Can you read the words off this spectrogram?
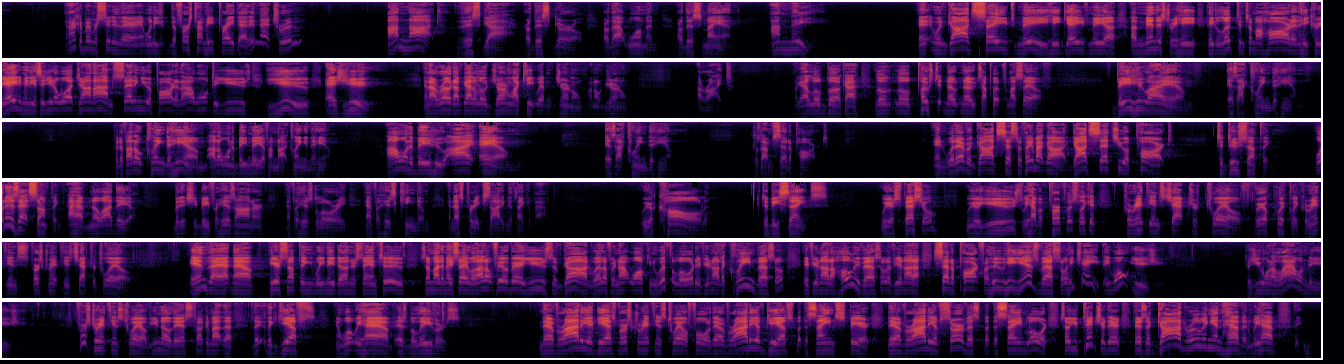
And I can remember sitting there, and when he, the first time he prayed that, isn't that true? I'm not this guy or this girl or that woman or this man. I'm me. And when God saved me, He gave me a, a ministry. He, he looked into my heart and He created me. And He said, You know what, Jon? I'm setting you apart and I want to use you as you. And I wrote, I've got a little journal I keep with journal. I don't journal. I write. I got a little book, I little little post-it note notes I put for myself. Be who I am as I cling to Him. But if I don't cling to Him, I don't want to be me if I'm not clinging to Him. I want to be who I am as I cling to Him because I'm set apart. And whatever God says, so think about God. God sets you apart to do something. What is that something? I have no idea. But it should be for His honor and for His glory and for His kingdom. And that's pretty exciting to think about. We are called to be saints. We are special. We are used. We have a purpose. Look at Corinthians chapter 12, real quickly. Corinthians, 1 Corinthians chapter 12. In that, now, here's something we need to understand too. Somebody may say, Well, I don't feel very used of God. Well, if you're not walking with the Lord, if you're not a clean vessel, if you're not a holy vessel, if you're not a set apart for who He is vessel, He can't. He won't use you because you won't allow Him to use you. 1 Corinthians 12, you know this, talking about the, the, the gifts and what we have as believers. There are a variety of gifts, 1 Corinthians 12, 4. There are a variety of gifts, but the same Spirit. There are a variety of service, but the same Lord. So you picture there, there's a God ruling in heaven. We have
